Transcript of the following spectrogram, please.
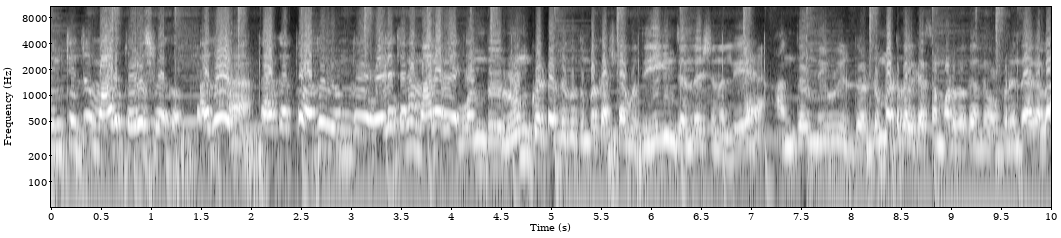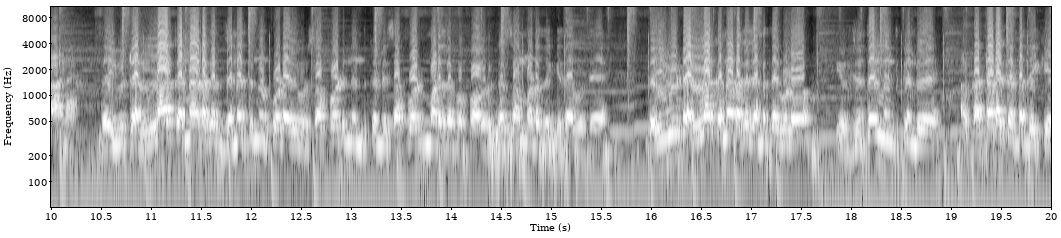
ನಿಂತಿದ್ದು ಮಾಡಿ ತೋರಿಸ್ಬೇಕು. ಅದು. ತಾಕತ್ತು ಅದು ಒಂದು ಒಳ್ಳೆತನ ಮಾನವೀಯತೆ. ಒಂದು ರೂಮ್ ಕಟ್ಟೋದಕ್ಕೂ ತುಂಬಾ ಕಷ್ಟ ಆಗುತ್ತೆ ಈಗಿನ ಜನರೇಷನ್ ಅಲ್ಲಿ. ಅಂತ ನೀವು ದೊಡ್ಡ ಮಟ್ಟದಲ್ಲಿ ಕೆಲಸ ಮಾಡ್ಬೇಕಂದ್ರೆ ಒಬ್ಬರಿಂದ ಆಗಲ್ಲ. ದಯವಿಟ್ಟು ಎಲ್ಲಾ ಕರ್ನಾಟಕದ ಜನತೆನೂ ಕೂಡ ಇವ್ರ ಸಪೋರ್ಟ್ ನಿಂತ್ಕೊಂಡು ಸಪೋರ್ಟ್ ಮಾಡಿದ್ರೆ ಪಾಪ ಅವ್ರು ಕೆಲಸ ಮಾಡೋದಕ್ಕೆ ಇದಾಗುತ್ತೆ. ದಯವಿಟ್ಟು ಎಲ್ಲಾ ಕರ್ನಾಟಕ ಜನತೆಗಳು ಇವ್ರ ಜೊತೆ ನಿಂತ್ಕೊಂಡು ಆ ಕಟ್ಟಡ ಕಟ್ಟೋದಕ್ಕೆ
